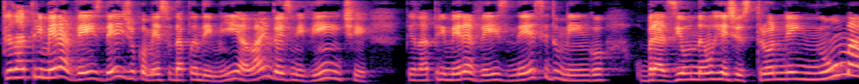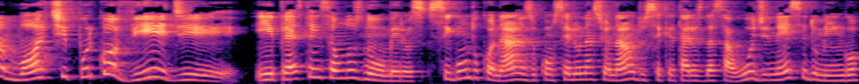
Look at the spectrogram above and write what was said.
Pela primeira vez desde o começo da pandemia, lá em 2020, pela primeira vez nesse domingo, o Brasil não registrou nenhuma morte por Covid. E preste atenção nos números. Segundo o CONAS, o Conselho Nacional dos Secretários da Saúde, nesse domingo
